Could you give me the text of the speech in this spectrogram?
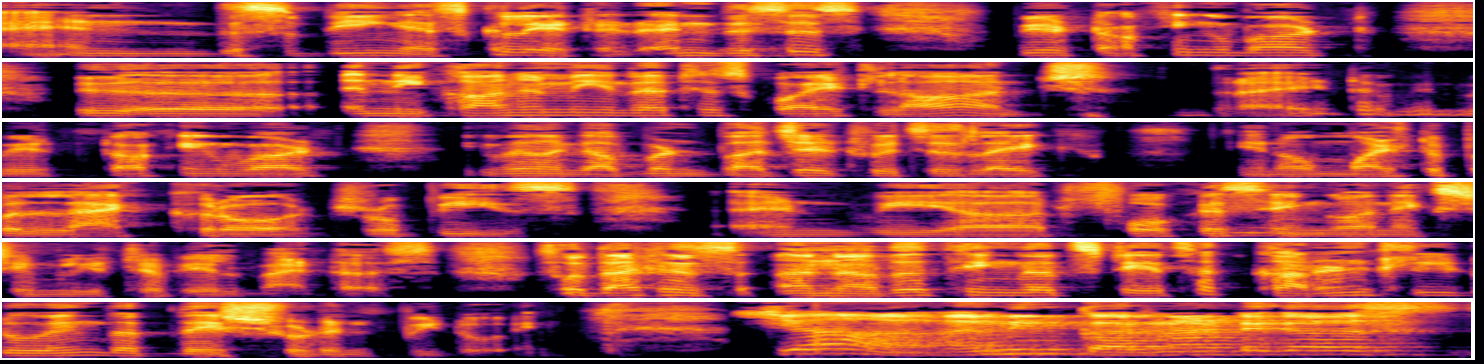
And this is being escalated. And this is we are talking about uh, an economy that is quite large right? I mean we're talking about even a government budget which is like you know multiple lakh crore rupees and we are focusing on extremely trivial matters so that is another thing that states are currently doing that they shouldn't be doing Yeah, I mean, Karnataka's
